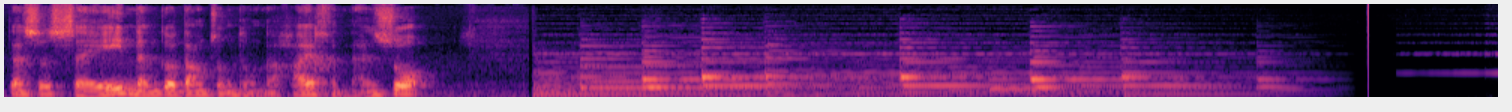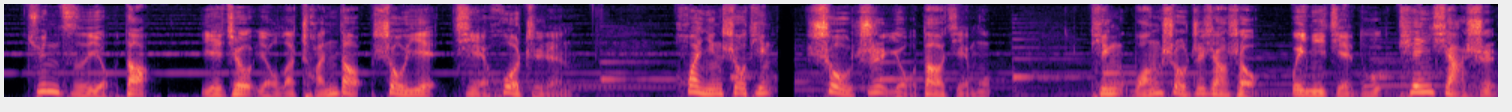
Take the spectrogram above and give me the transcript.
但是谁能够当总统呢，还很难说。君子有道。也就有了传道授业解惑之人。欢迎收听《授之有道》节目，听王寿之教授为你解读天下事。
